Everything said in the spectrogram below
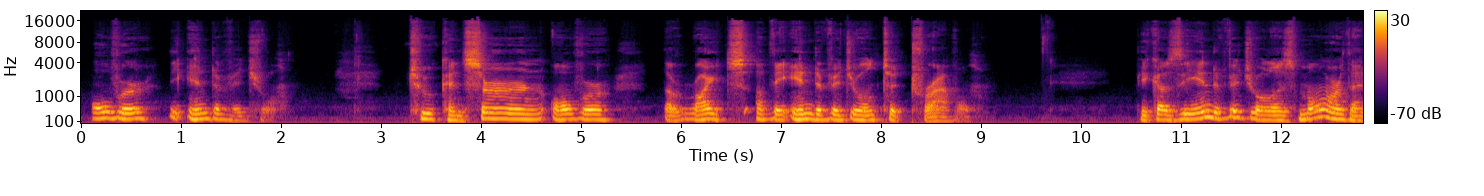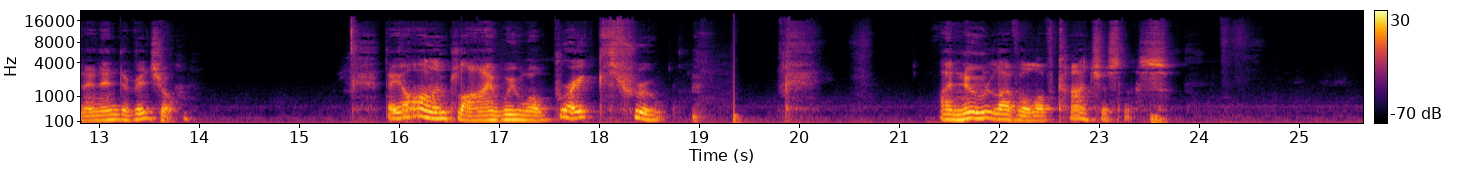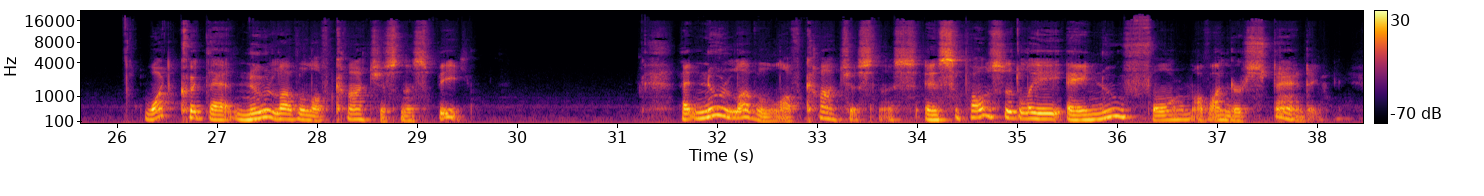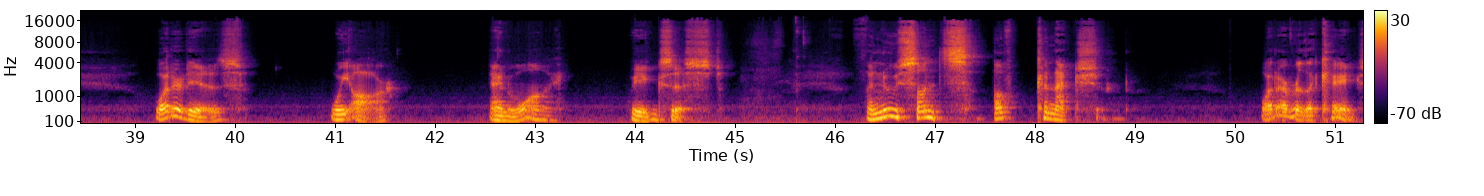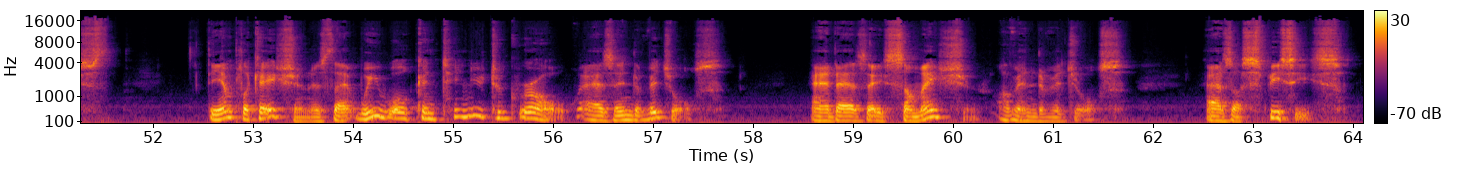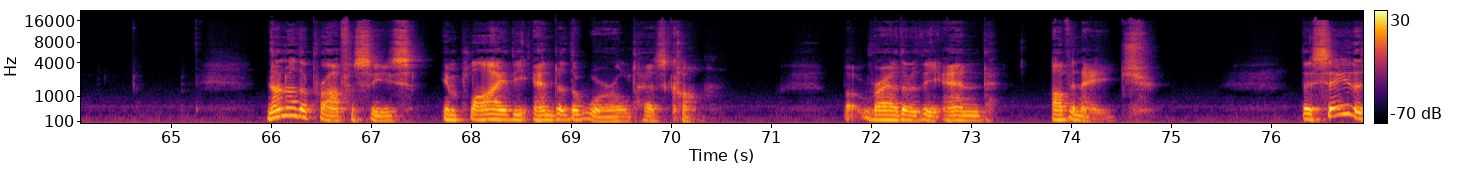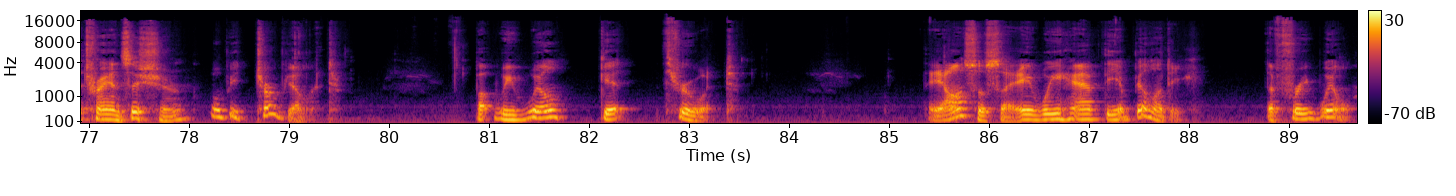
over the individual, to concern over the rights of the individual to travel. Because the individual is more than an individual. They all imply we will break through a new level of consciousness. What could that new level of consciousness be? That new level of consciousness is supposedly a new form of understanding what it is we are and why we exist. A new sense of connection. Whatever the case, the implication is that we will continue to grow as individuals and as a summation of individuals, as a species. None of the prophecies imply the end of the world has come, but rather the end of an age. They say the transition will be turbulent, but we will get through it. They also say we have the ability the free will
